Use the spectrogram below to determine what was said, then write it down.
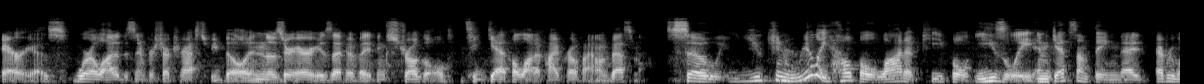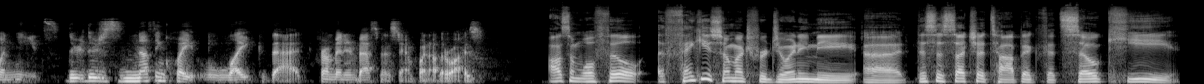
areas where a lot of this infrastructure has to be built. And those are areas that have, I think, struggled to get a lot of high profile investment. So you can really help a lot of people easily and get something that everyone needs. There, there's nothing quite like that from an investment standpoint otherwise. Awesome. Well, Phil, thank you so much for joining me. Uh, this is such a topic that's so key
